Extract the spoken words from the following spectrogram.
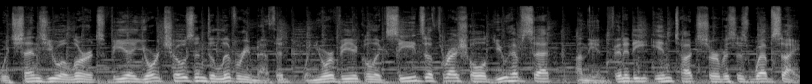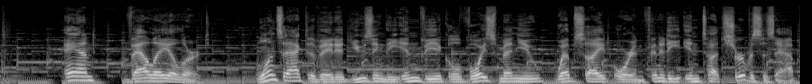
which sends you alerts via your chosen delivery method when your vehicle exceeds a threshold you have set on the INFINITI InTouch Services website. And Valet Alert, once activated using the in-vehicle voice menu, website, or INFINITI InTouch Services app,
